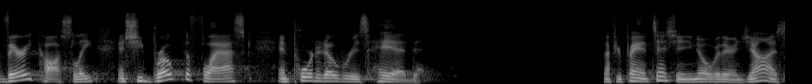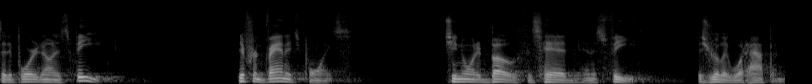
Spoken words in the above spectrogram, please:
very costly, and she broke the flask and poured it over his head. Now, if you're paying attention, you know over there in John, it said he poured it on his feet. Different vantage points. She anointed both his head and his feet, is really what happened.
